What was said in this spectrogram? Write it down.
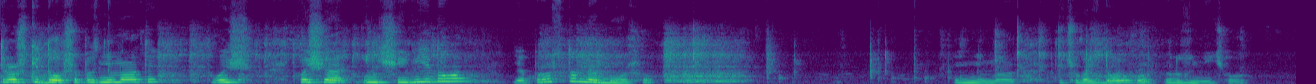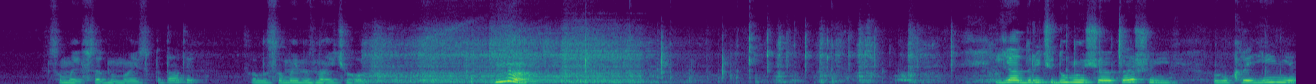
трошки довше познімати, що, інші відео я просто не можу знімати. Ти чогось довго, не розумію чого. Самий в себе маю спитати, але самий не знаю чого. На! Я, до речі, думаю, що я перший в Україні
